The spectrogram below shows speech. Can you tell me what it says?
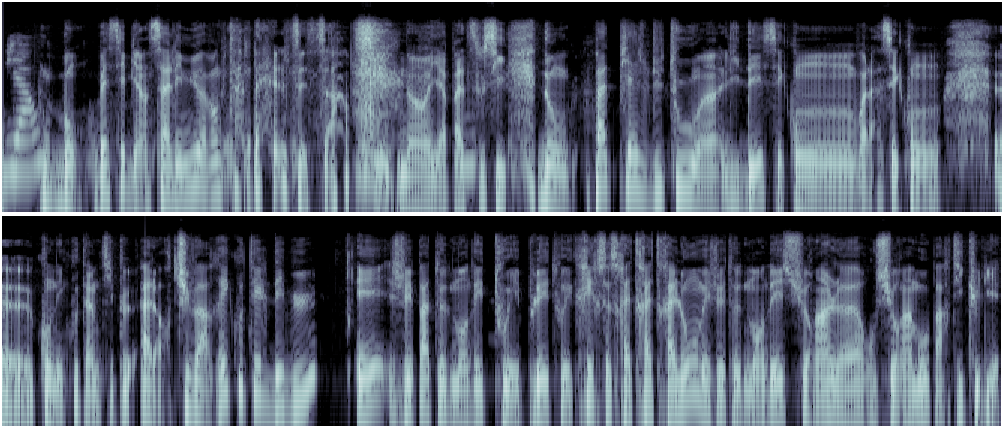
Bien. Bon, ben c'est bien. Ça allait mieux avant que tu t'appelles, c'est ça Non, il n'y a pas de souci. Donc, pas de piège du tout. Hein. L'idée, c'est qu'on voilà, c'est qu'on euh, qu'on écoute un petit peu. Alors, tu vas réécouter le début. Et je vais pas te demander tout épeler, tout écrire, ce serait très très long, mais je vais te demander sur un leurre ou sur un mot particulier.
